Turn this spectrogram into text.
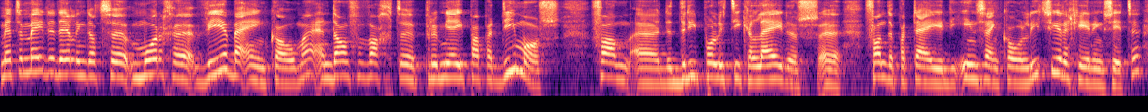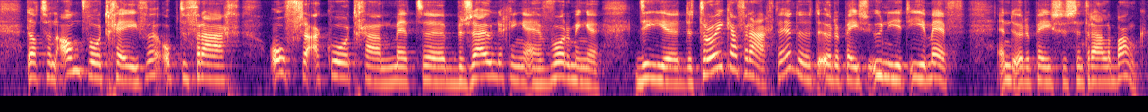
Met de mededeling dat ze morgen weer bijeenkomen. En dan verwacht premier Papadimos van uh, de drie politieke leiders... Uh, van de partijen die in zijn coalitieregering zitten... dat ze een antwoord geven op de vraag of ze akkoord gaan met uh, bezuinigingen en hervormingen... die de trojka vraagt, hè? De, de Europese Unie, het IMF en de Europese Centrale Bank.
